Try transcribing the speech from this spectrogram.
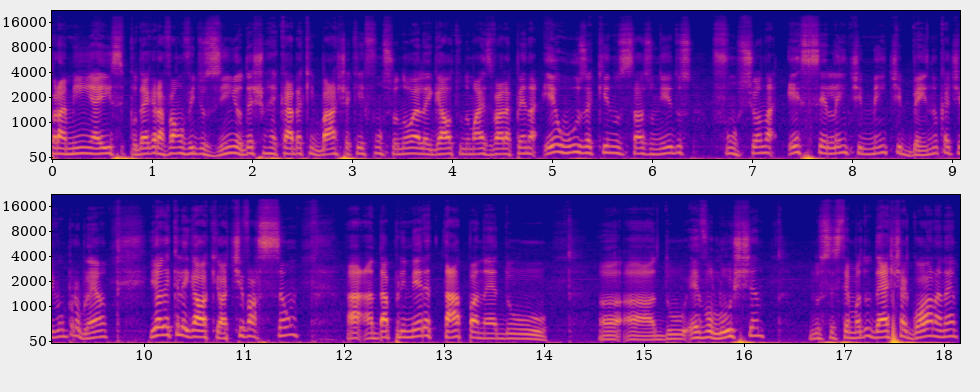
para mim aí, se puder gravar um videozinho, deixa um recado aqui embaixo aqui, funcionou, é legal, tudo mais, vale a pena. Eu uso aqui nos Estados Unidos, funciona excelentemente bem, nunca tive um problema. E olha que legal aqui, ó, ativação a, a, da primeira etapa, né, do, a, do Evolution no sistema do Dash agora, né,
